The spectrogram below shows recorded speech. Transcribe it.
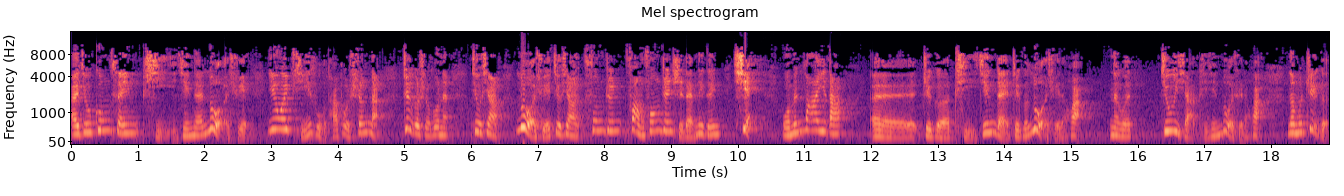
艾灸公孙脾经的络穴，因为脾土它不生了，这个时候呢，就像络穴，就像风筝放风筝似的那根线，我们拉一拉，呃，这个脾经的这个络穴的话，那么灸一下脾经络穴的话，那么这个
